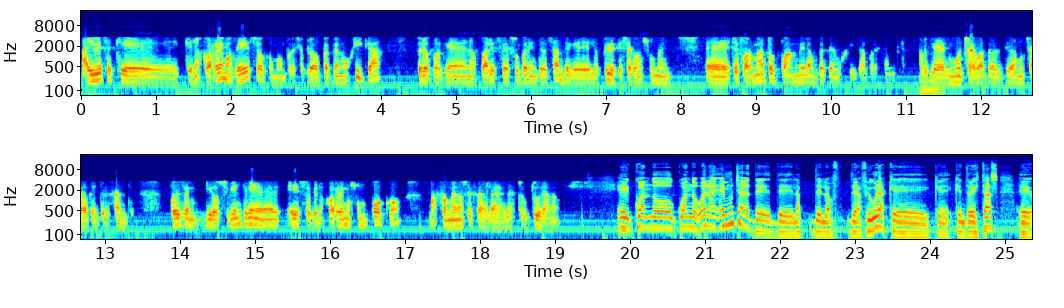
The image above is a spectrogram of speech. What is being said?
hay veces que nos corremos de eso, como por ejemplo Pepe Mujica, pero porque nos parece súper interesante que los pibes que ya consumen eh, este formato puedan ver a un Pepe Mujica, por ejemplo, porque mucha data, mucha data interesante. Por eso, digo, si bien tiene eso, que nos corremos un poco, más o menos esa es la, la estructura, ¿no? Eh, cuando, cuando, bueno, hay muchas de, de, las- de, los, de las figuras que, que, que entrevistás, eh,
